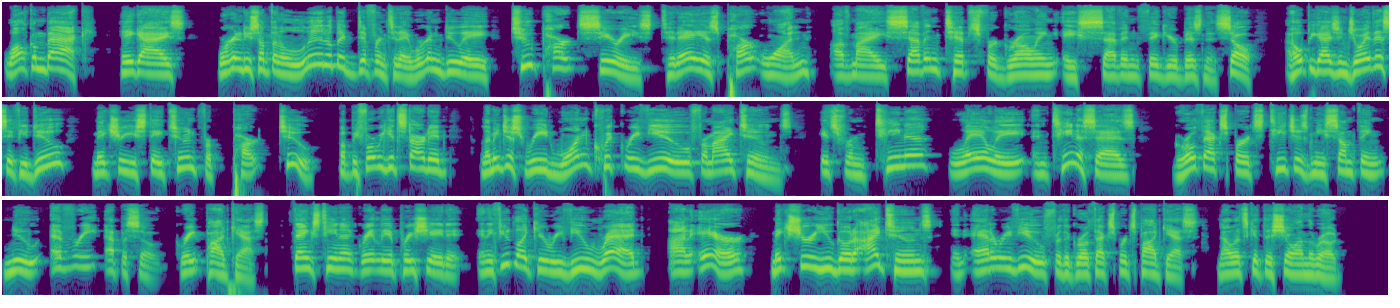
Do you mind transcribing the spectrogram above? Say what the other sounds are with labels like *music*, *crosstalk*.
Welcome back. Hey guys, we're going to do something a little bit different today. We're going to do a two part series. Today is part one of my seven tips for growing a seven figure business. So I hope you guys enjoy this. If you do, make sure you stay tuned for part two. But before we get started, let me just read one quick review from iTunes. It's from Tina Laley, and Tina says, Growth Experts teaches me something new every episode. Great podcast. Thanks, Tina. Greatly appreciate it. And if you'd like your review read, on air, make sure you go to iTunes and add a review for the Growth Experts podcast. Now let's get this show on the road.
